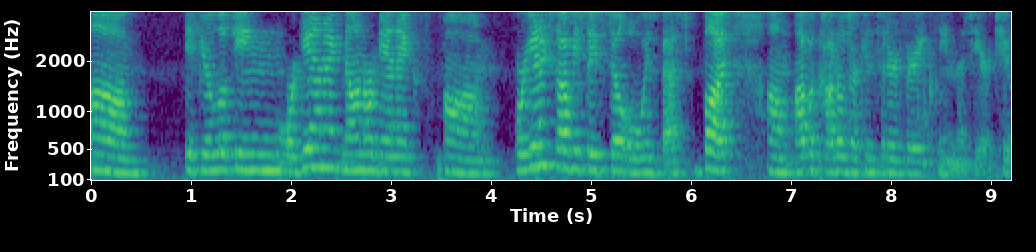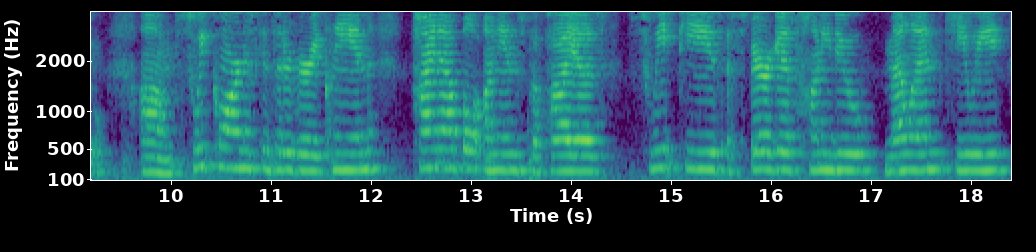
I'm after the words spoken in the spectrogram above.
um, if you're looking organic, non-organic, um, organic's obviously still always best, but um, avocados are considered very clean this year too. Um, sweet corn is considered very clean. Pineapple, onions, papayas, sweet peas, asparagus, honeydew, melon, kiwi,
